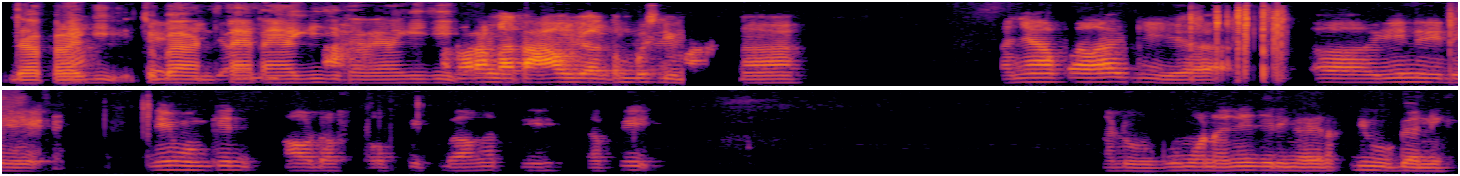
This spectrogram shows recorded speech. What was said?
Udah apa lagi? Coba Eh, tanya-tanya jangan, lagi Ji, tanya lagi Ji. Orang nggak tahu jalan tembus di mana. Tanya apa lagi ya? Eh ini deh. Ini mungkin out of topic banget sih, tapi aduh, gue mau nanya jadi nggak enak juga nih.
